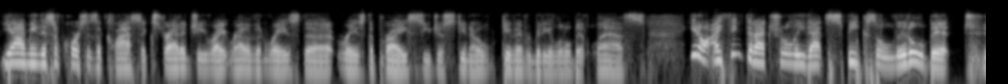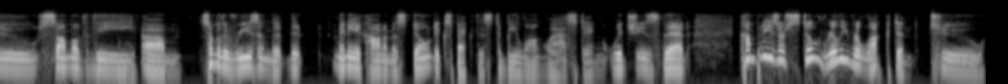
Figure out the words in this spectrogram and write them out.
Yeah, I mean this of course is a classic strategy, right? Rather than raise the raise the price, you just, you know, give everybody a little bit less. You know, I think that actually that speaks a little bit to some of the um, some of the reason that that many economists don't expect this to be long lasting, which is that companies are still really reluctant to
